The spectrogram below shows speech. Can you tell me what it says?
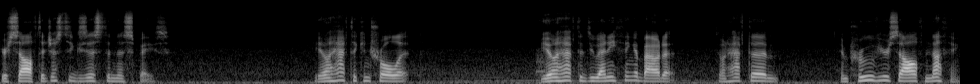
yourself to just exist in this space? You don't have to control it. You don't have to do anything about it. You don't have to improve yourself, nothing.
